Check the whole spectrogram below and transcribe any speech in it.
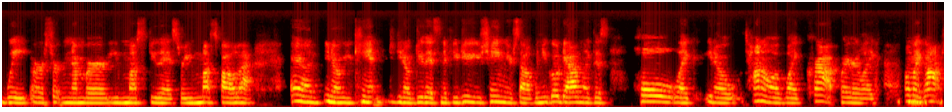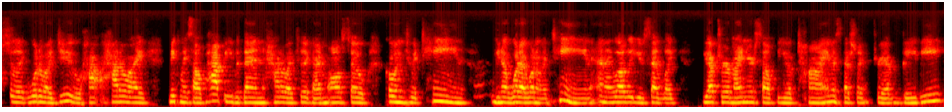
weight or a certain number, you must do this or you must follow that and you know you can't you know do this and if you do you shame yourself and you go down like this whole like you know tunnel of like crap where you're like oh my gosh so like what do i do? How, how do i make myself happy? But then how do i feel like i'm also going to attain you know what i want to attain? And i love that you said like you have to remind yourself that you have time especially after you have a baby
